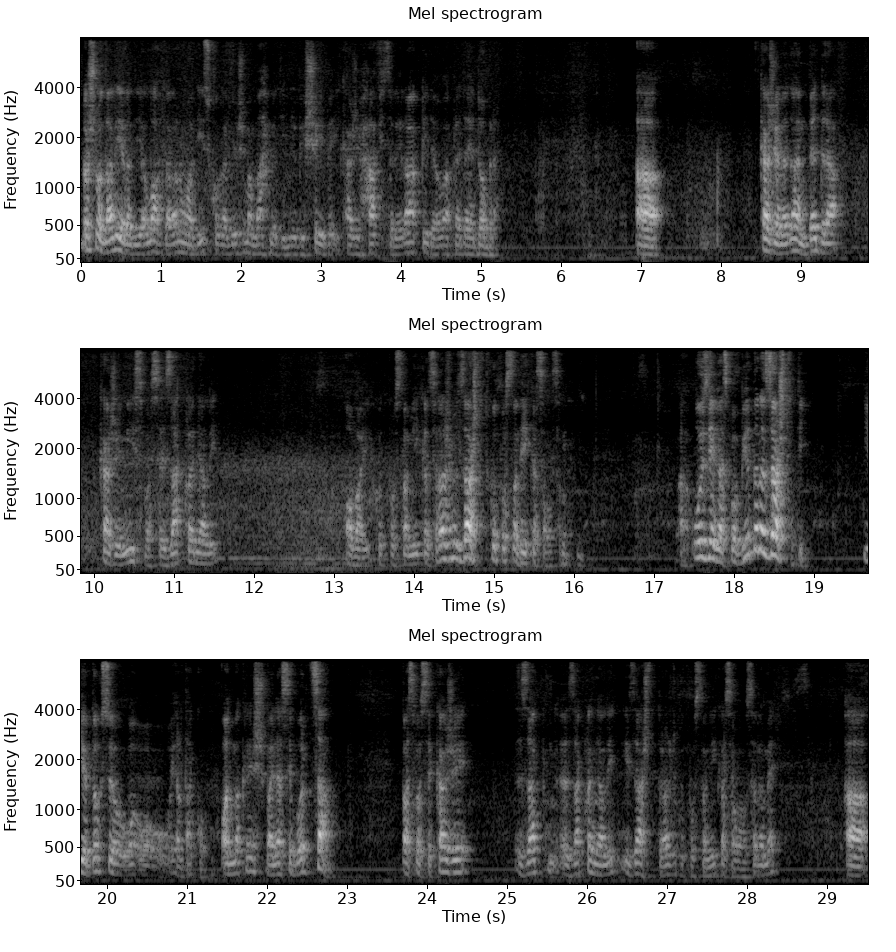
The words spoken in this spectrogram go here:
Došlo dalje radi Allah da lanu hadis koga bilježi ima Mahmed ibn Abi Šejbe i kaže Hafiz al-Iraqi da je ova predaja dobra. A, kaže na dan Bedra, kaže mi smo se zaklanjali ovaj kod poslanika. Sražimo zaštitu kod poslanika sa osam. A uz njega smo bili da nas zaštiti. Jer dok se, o, o, o, jel tako, odmakneš, valja se boriti sam. Pa smo se, kaže, zak, zaklanjali i zaštitu tražili kod poslanika sa osam. A,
